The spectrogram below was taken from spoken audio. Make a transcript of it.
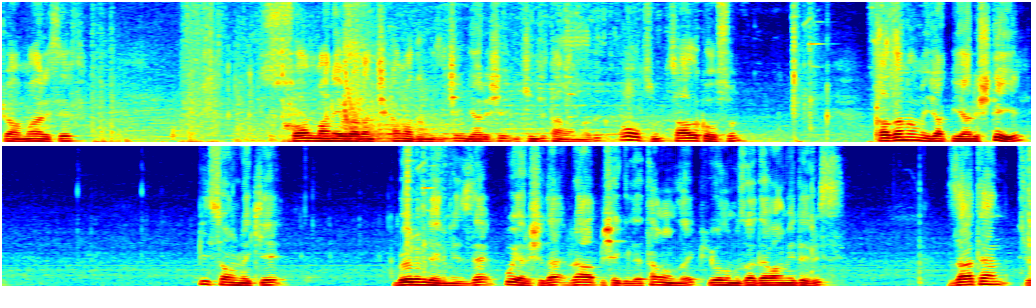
Şu an maalesef son manevradan çıkamadığımız için yarışı ikinci tamamladık. Olsun, sağlık olsun. Kazanılmayacak bir yarış değil. Bir sonraki bölümlerimizde bu yarışı da rahat bir şekilde tamamlayıp yolumuza devam ederiz. Zaten e,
